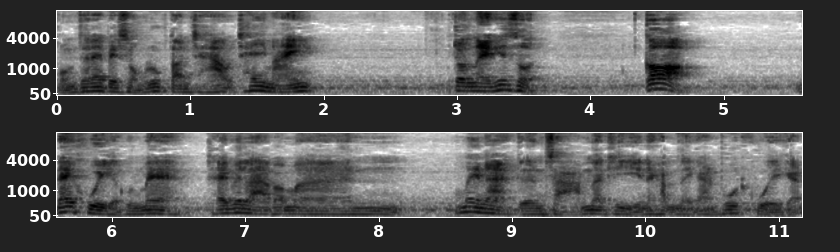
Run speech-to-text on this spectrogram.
ผมจะได้ไปส่งลูกตอนเช้าใช่ไหม จนในที่สุด ก็ ได้คุยกับคุณแม่ ใช้เวลาประมาณไม่น่าเกิน 3 นาทีนะครับในการพูดคุยกัน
